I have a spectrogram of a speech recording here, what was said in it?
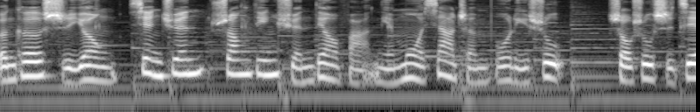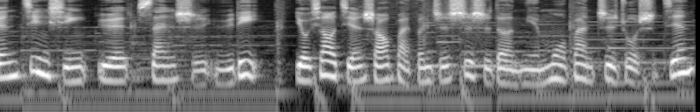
本科使用线圈双钉悬吊法黏膜下沉剥离术，手术时间进行约三十余例，有效减少百分之四十的黏膜瓣制作时间。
